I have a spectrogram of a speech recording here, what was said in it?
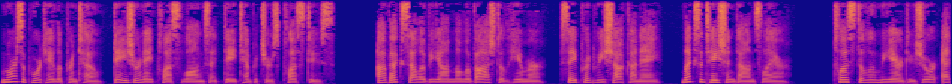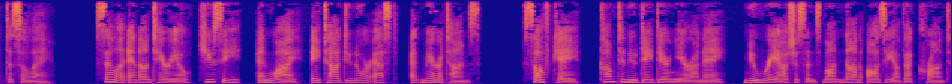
Mars apporte le printemps, des journées plus longues et des temperatures plus douces. Avec cela vient le lavage de l'humeur, c'est produit chaque année, l'excitation dans l'air. Plus de lumière du jour et de soleil. Cela en Ontario, QC, NY, État du Nord-Est, et Maritimes. Sauf que, compte tenu des dernières années, nous réagissons maintenant aussi avec crainte,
